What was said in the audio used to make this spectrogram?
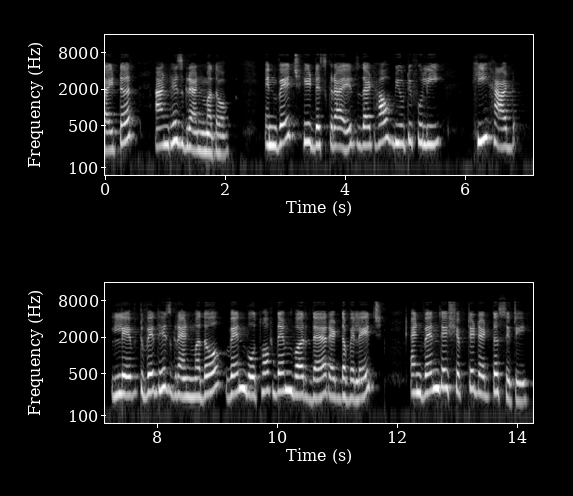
writer and his grandmother in which he describes that how beautifully he had lived with his grandmother when both of them were there at the village and when they shifted at the city.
